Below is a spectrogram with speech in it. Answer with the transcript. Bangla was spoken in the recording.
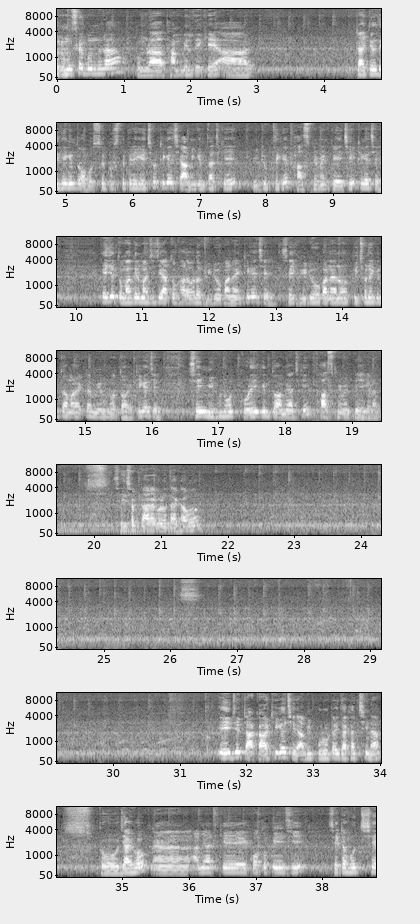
তো নমস্কার বন্ধুরা, তোমরা থাম্বেল দেখে আর টাইটেল দেখে কিন্তু অবশ্যই বুঝতে পেরে গেছো, ঠিক আছে? আমি কিন্তু আজকে ইউটিউব থেকে ফার্স্ট পেমেন্ট পেয়েছি, ঠিক আছে? এই যে তোমাদের মাঝে যে এত ভালো ভালো ভিডিও বানাই, ঠিক আছে? সেই ভিডিও বানানোর পিছনে কিন্তু আমার একটা মেহনত হয়, ঠিক আছে? সেই মেহনত করেই কিন্তু আমি আজকে ফার্স্ট পেমেন্ট পেয়ে গেলাম। সেই সব টাকাগুলো দেখাবো। এই যে টাকা, ঠিক আছে? আমি পুরোটাই দেখাচ্ছি না। তো যাই হোক আমি আজকে কত পেয়েছি? সেটা হচ্ছে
